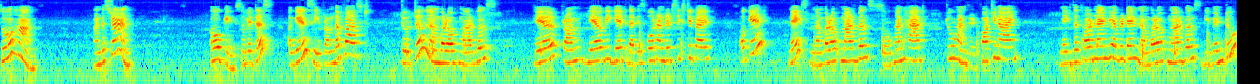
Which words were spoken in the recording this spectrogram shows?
Sohan. Understand? Okay, so let us again see from the first. Total number of marbles here from here we get that is 465. Okay. Next number of marbles Sohan had 249. Next the third line we have written number of marbles given to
